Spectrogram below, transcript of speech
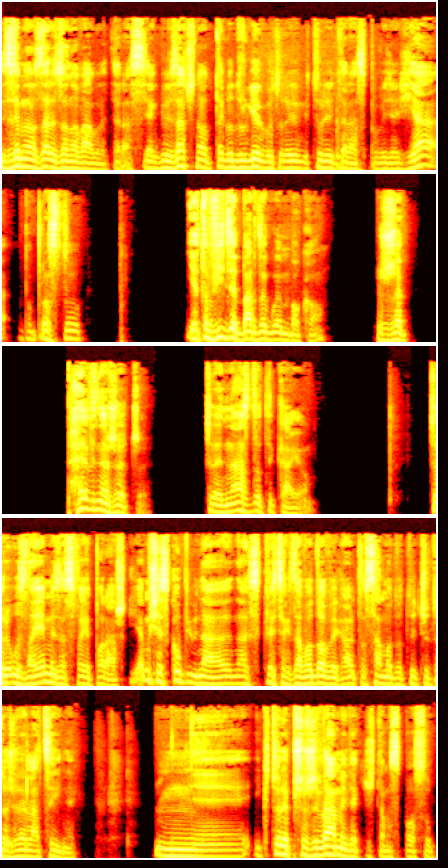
ze mną zarezonowały teraz. Jakby zacznę od tego drugiego, który, który teraz powiedziałeś. Ja po prostu, ja to widzę bardzo głęboko, że pewne rzeczy, które nas dotykają, które uznajemy za swoje porażki, ja bym się skupił na, na kwestiach zawodowych, ale to samo dotyczy też relacyjnych, Mm, i które przeżywamy w jakiś tam sposób.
